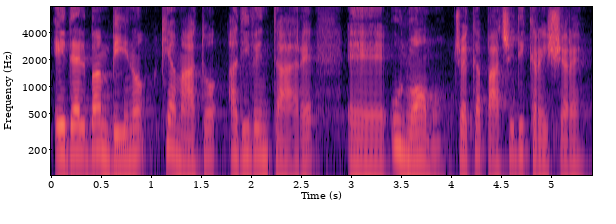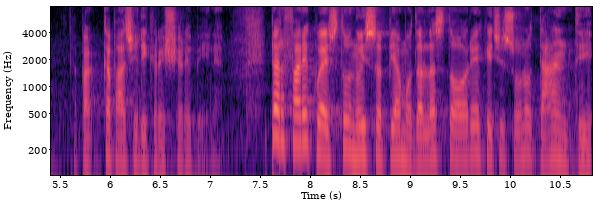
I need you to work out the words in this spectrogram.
e del bambino chiamato a diventare eh, un uomo, cioè capace di crescere, capa- capace di crescere bene. Per fare questo noi sappiamo dalla storia che ci sono tante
